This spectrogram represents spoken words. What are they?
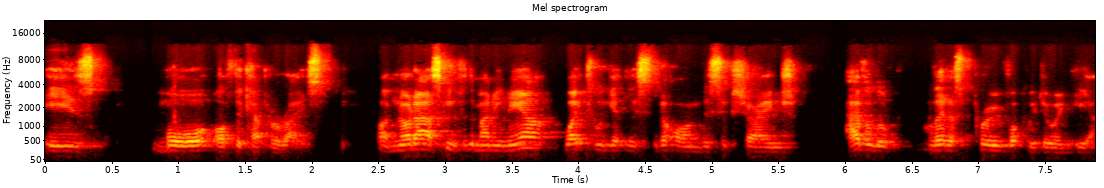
is more of the capital raise. I'm not asking for the money now. Wait till we get listed on this exchange. Have a look. Let us prove what we're doing here.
